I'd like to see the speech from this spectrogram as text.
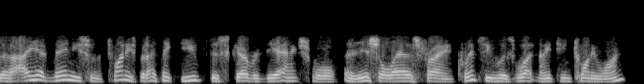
uh, I had menus from the 20s, but I think you've discovered the actual initial lattice fry in Quincy was what 1921.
